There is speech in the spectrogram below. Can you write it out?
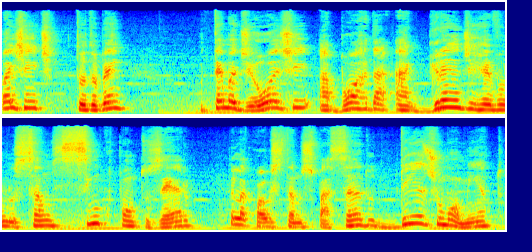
Oi, gente, tudo bem? O tema de hoje aborda a grande revolução 5.0 pela qual estamos passando desde o momento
